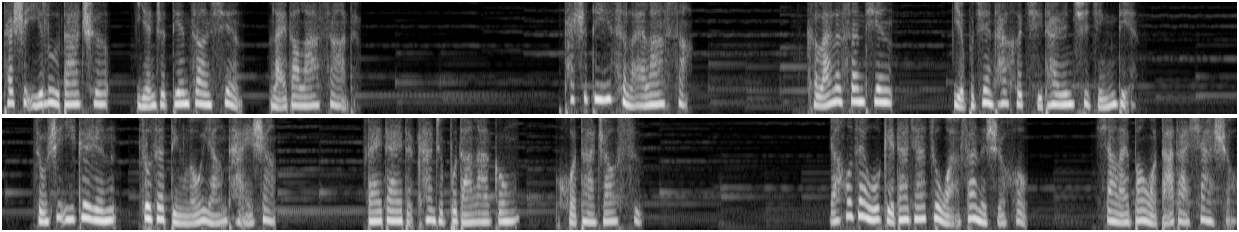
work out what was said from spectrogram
他是一路搭车沿着滇藏线来到拉萨的。他是第一次来拉萨，可来了三天，也不见他和其他人去景点，总是一个人坐在顶楼阳台上，呆呆地看着布达拉宫或大昭寺。然后在我给大家做晚饭的时候，下来帮我打打下手。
